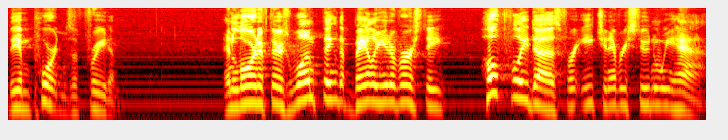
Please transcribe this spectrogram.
the importance of freedom. And Lord, if there's one thing that Baylor University hopefully does for each and every student we have,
